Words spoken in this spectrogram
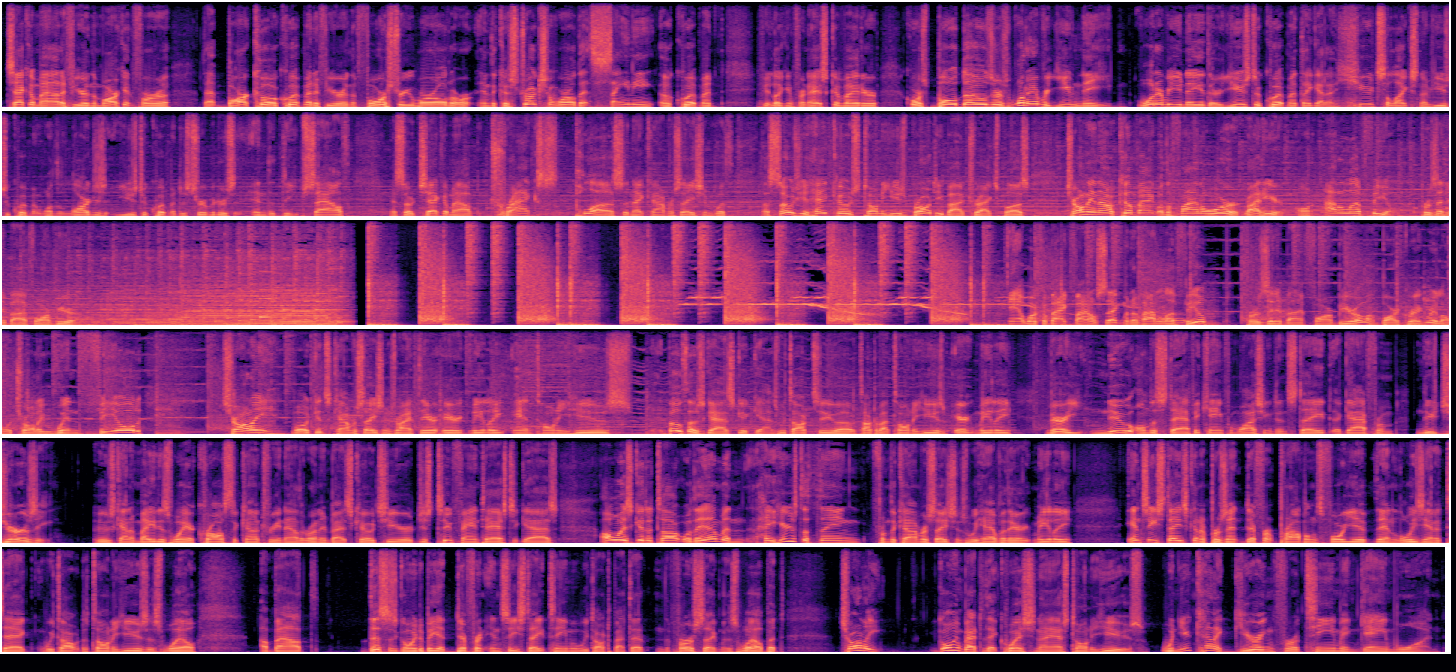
Check them out if you're in the market for that Barko equipment if you're in the forestry world or in the construction world, that Sany equipment if you're looking for an excavator, of course, bulldozers, whatever you need. Whatever you need, they're used equipment. They got a huge selection of used equipment, one of the largest used equipment distributors in the Deep South. And so check them out, Trax Plus, in that conversation with Associate Head Coach Tony Hughes, brought to you by Trax Plus. Charlie and I will come back with a final word right here on Out of Left Field, presented by Farm Bureau. And welcome back. Final segment of Out of Left Field, presented by Farm Bureau. I'm Bart Gregory, along with Charlie Winfield. Charlie, well, good conversations right there. Eric Mele and Tony Hughes, both those guys, good guys. We talked to uh, talked about Tony Hughes, Eric Mele, very new on the staff. He came from Washington State, a guy from New Jersey who's kind of made his way across the country and now the running backs coach here. Just two fantastic guys. always good to talk with them. And hey, here's the thing from the conversations we have with Eric Mele. NC State's going to present different problems for you than Louisiana Tech. We talked to Tony Hughes as well about this is going to be a different NC State team, and we talked about that in the first segment as well. But Charlie, going back to that question I asked Tony Hughes, when you're kind of gearing for a team in game one,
